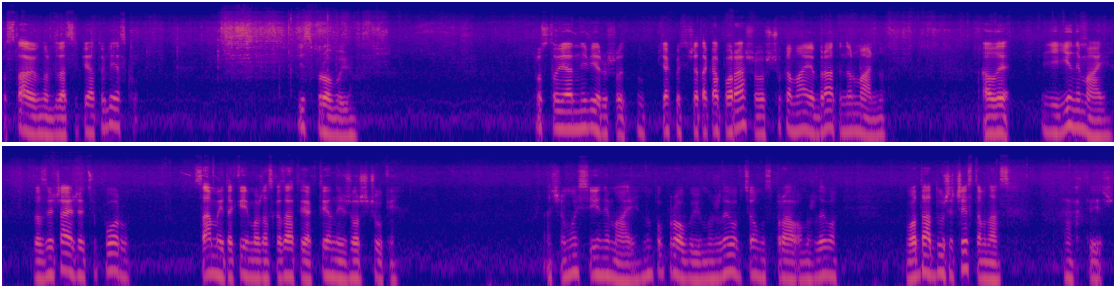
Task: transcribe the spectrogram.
Поставив 0,25 леску і спробую. Просто я не вірю, що ну, якось вже така пора, що щука має брати нормально. Але її немає. Зазвичай вже в цю пору самий такий, можна сказати, активний жор щуки. А чомусь її немає. Ну попробую, можливо в цьому справа, можливо. Вода дуже чиста в нас. Ах ти ж.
